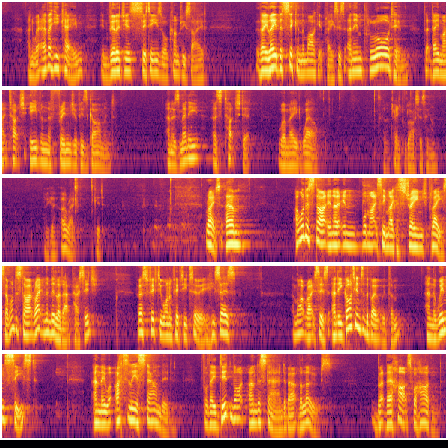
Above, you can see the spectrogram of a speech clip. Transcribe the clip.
And wherever he came, in villages, cities, or countryside, they laid the sick in the marketplaces and implored him that they might touch even the fringe of his garment. And as many as touched it were made well. So I'll change my glasses, hang on. There we go. Oh, right, good. Right, um, I want to start in, a, in what might seem like a strange place. I want to start right in the middle of that passage, verse 51 and 52. He says, and Mark writes this, and he got into the boat with them, and the wind ceased, and they were utterly astounded, for they did not understand about the loaves, but their hearts were hardened.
